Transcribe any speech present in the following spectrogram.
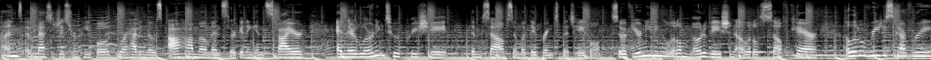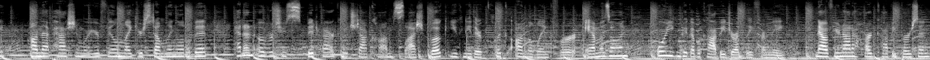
tons of messages from people who are having those aha moments. They're getting inspired and they're learning to appreciate themselves and what they bring to the table. So if you're needing a little motivation, a little self care, a little rediscovery on that passion where you're feeling like you're stumbling a little bit, head on over to spitfirecoach.com slash book. You can either click on the link for Amazon or you can pick up a copy directly from me. Now, if you're not a hard copy person,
